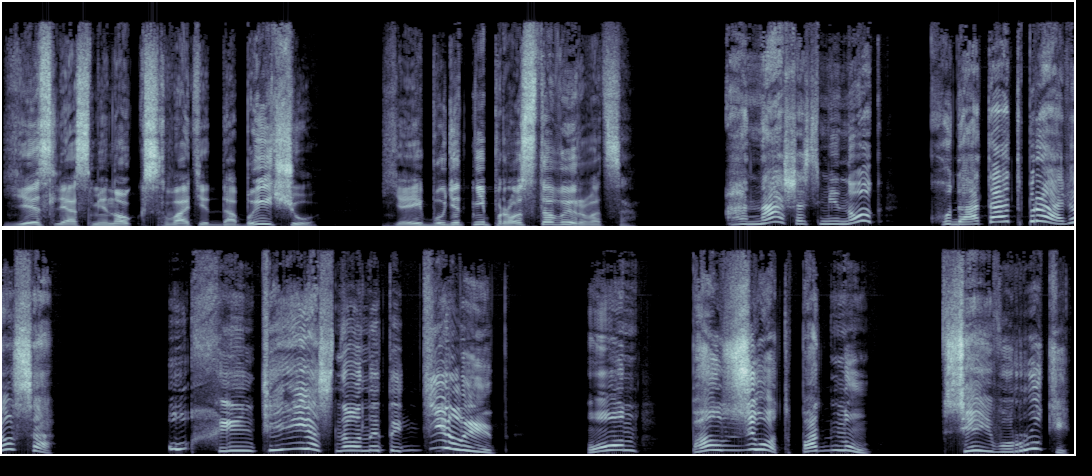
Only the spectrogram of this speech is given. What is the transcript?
Если осьминог схватит добычу, ей будет непросто вырваться. А наш осьминог куда-то отправился. Ух, интересно он это делает! Он ползет по дну. Все его руки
